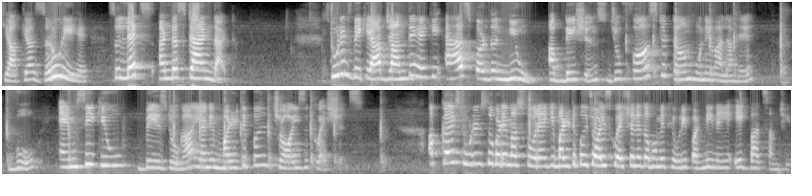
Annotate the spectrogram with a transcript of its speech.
क्या क्या ज़रूरी है। So let's understand that students देखिए, आप जानते हैं कि एज पर द न्यू अपडेशंस जो फ़र्स्ट टर्म होने वाला है, वो एमसीक्यू बेस्ड होगा, यानी मल्टीपल चॉइस क्वेश्चंस अब कई स्टूडेंट्स तो बड़े मस्त हो रहे हैं कि मल्टीपल चॉइस क्वेश्चन है तो अब हमें थ्योरी पढ़नी नहीं है। एक बात समझिए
